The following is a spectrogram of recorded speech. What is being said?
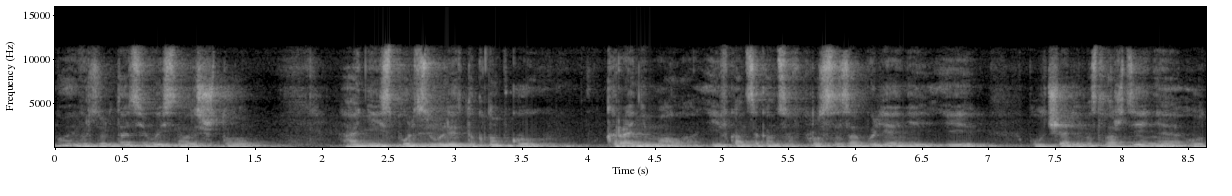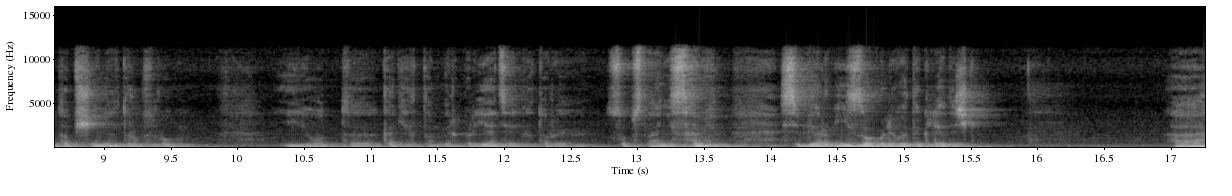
Ну и в результате выяснилось, что они использовали эту кнопку крайне мало. И в конце концов просто забыли о ней и получали наслаждение от общения друг с другом и от э, каких-то мероприятий, которые, собственно, они сами себе организовывали в этой клеточке. А,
